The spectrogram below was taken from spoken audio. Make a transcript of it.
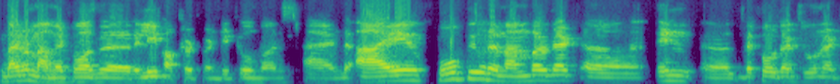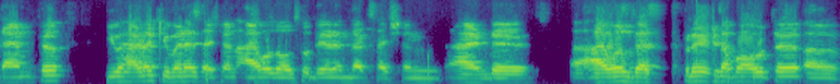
Better, ma'am, it was a relief after 22 months, and I hope you remember that uh, in uh, before that June attempt, you had a Q&A session. I was also there in that session, and uh, I was desperate about uh,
